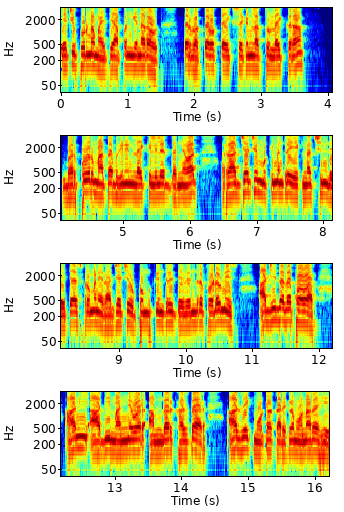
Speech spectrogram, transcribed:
याची पूर्ण माहिती आपण घेणार आहोत. तर बघता बघता एक सेकंड लागतो. लाईक करा. भरपूर माता भगिनींनी लाईक केलेले आहेत. धन्यवाद. राज्याचे मुख्यमंत्री एकनाथ शिंदे त्याचप्रमाणे राज्याचे उपमुख्यमंत्री देवेंद्र फडणवीस अजितदादा पवार आणि आदी मान्यवर आमदार खासदार. आज एक मोठा कार्यक्रम होणार आहे.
